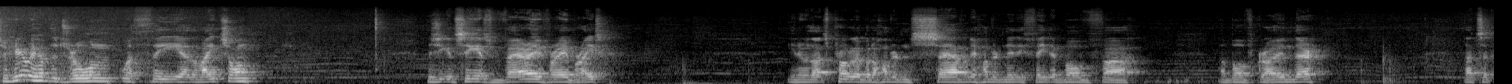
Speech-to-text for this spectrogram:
so here we have the drone with the, uh, the lights on as you can see, it's very, very bright. You know, that's probably about 170, 180 feet above, uh, above ground there. That's it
